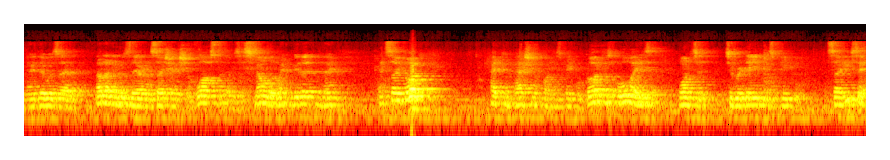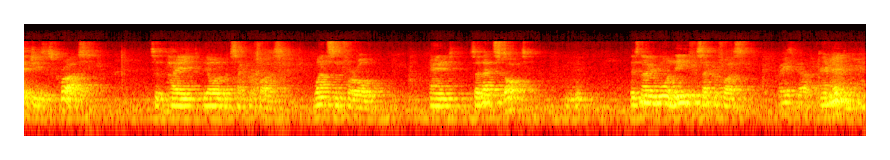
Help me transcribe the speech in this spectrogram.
You know, there was a not only was there an association of loss, but there was a smell that went with it. You know, and so God had compassion upon His people. God has always wanted to redeem His people. So He sent Jesus Christ to pay the ultimate sacrifice once and for all. And so that stopped. There's no more need for sacrifice. Praise God. Amen.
